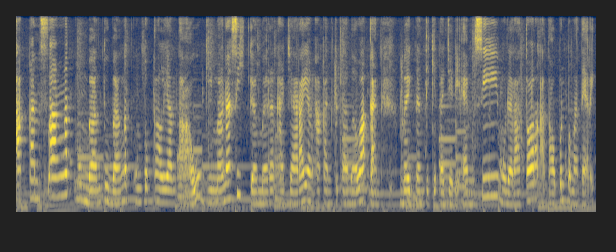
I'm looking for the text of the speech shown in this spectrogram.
akan sangat membantu banget untuk kalian tahu gimana sih gambaran acara yang akan kita bawakan, baik nanti kita jadi MC, moderator, ataupun pemateri.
